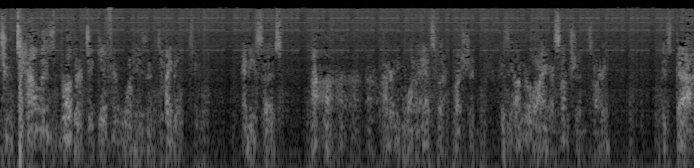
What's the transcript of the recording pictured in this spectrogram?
to tell his brother to give him what he's entitled to. And he says, uh, uh, uh, I don't even want to answer that question because the underlying assumption, sorry, is bad.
